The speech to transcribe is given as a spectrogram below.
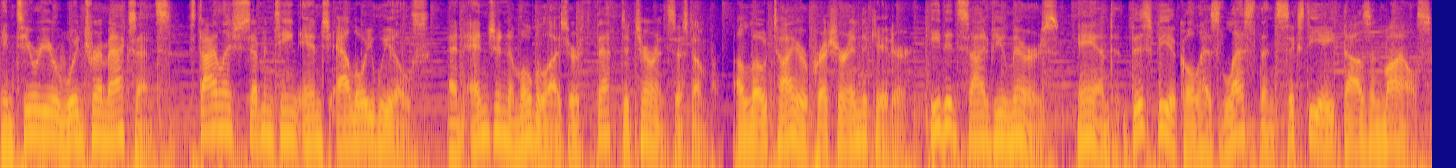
interior wood trim accents, stylish 17-inch alloy wheels, an engine immobilizer theft deterrent system, a low tire pressure indicator, heated side view mirrors, and this vehicle has less than 68,000 miles.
